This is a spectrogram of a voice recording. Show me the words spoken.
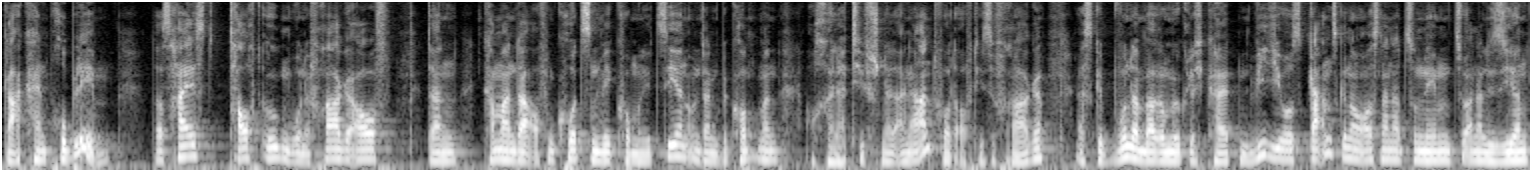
gar kein Problem. Das heißt, taucht irgendwo eine Frage auf, dann kann man da auf einem kurzen Weg kommunizieren und dann bekommt man auch relativ schnell eine Antwort auf diese Frage. Es gibt wunderbare Möglichkeiten, Videos ganz genau auseinanderzunehmen, zu analysieren,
